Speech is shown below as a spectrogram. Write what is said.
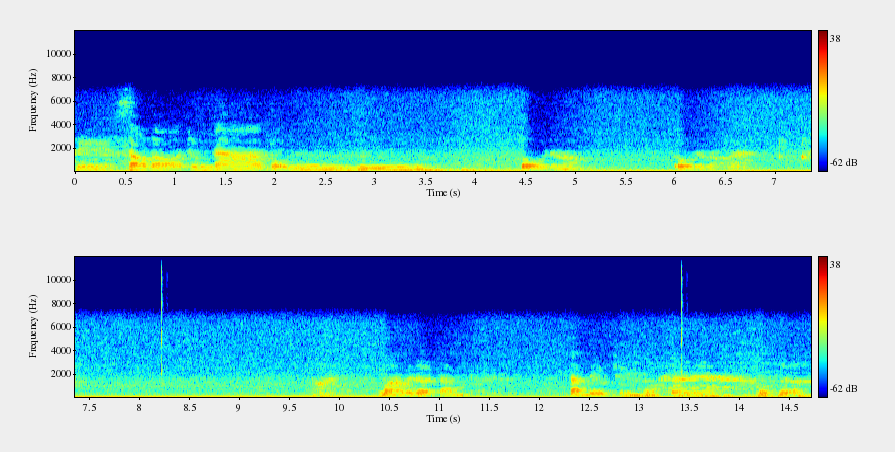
thế. Sau đó chúng ta cũng ừ, tô cho nó tô cho nó vào. Và bây giờ ta ta điều chỉnh một cái nút nữa.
